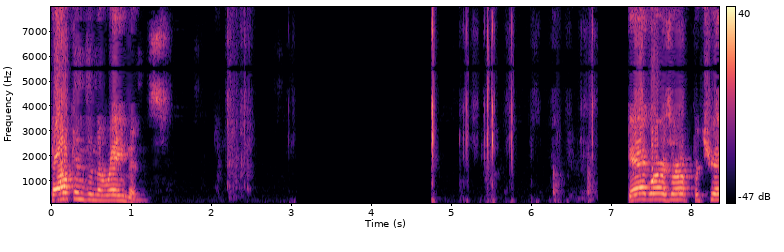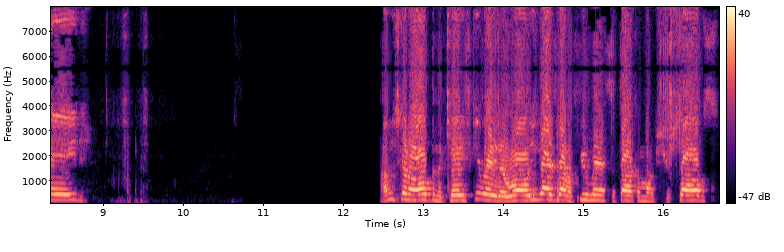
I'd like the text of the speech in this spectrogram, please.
Falcons and the Ravens. Jaguars are up for trade. I'm just going to open the case, get ready to roll. You guys have a few minutes to talk amongst yourselves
